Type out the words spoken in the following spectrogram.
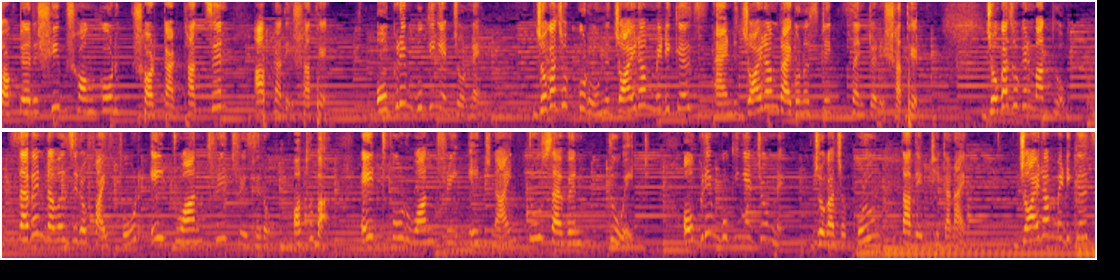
ডক্টর শিব শঙ্কর সরকার থাকছেন আপনাদের সাথে অগ্রিম বুকিং এর জন্য যোগাযোগ করুন Jairam medicals and Jairam diagnostic সেন্টারের সাথে। যোগাযোগের মাধ্যম seven double zero five four eight one three three zero অথবা eight four one three eight nine two seven two eight. অগ্রিম বুকিংয়ের জন্য যোগাযোগ করুন তাদের ঠিকানায়। Jairam medicals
